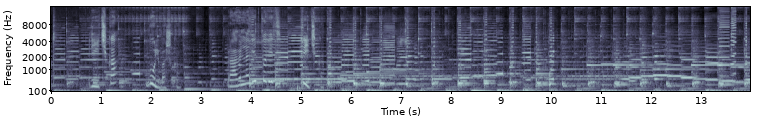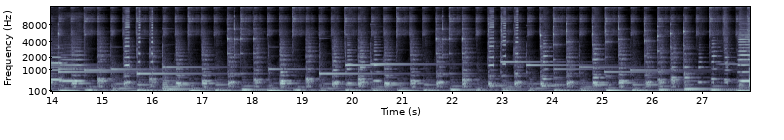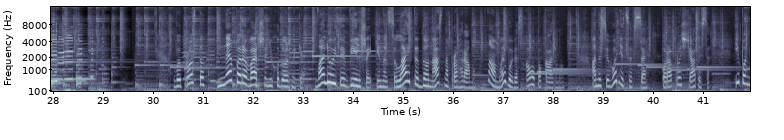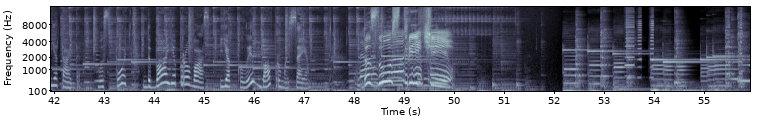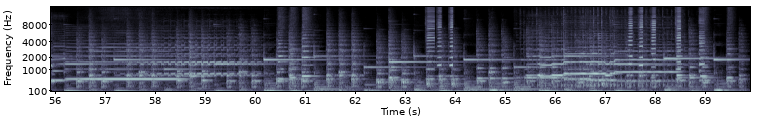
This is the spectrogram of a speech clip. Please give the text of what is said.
річка, бульбашка. Правильна відповідь річка. Ви просто неперевершені художники. Малюйте більше і надсилайте до нас на програму. Ну а ми обов'язково покажемо. А на сьогодні це все. Пора прощатися. І пам'ятайте, Господь дбає про вас, як колись дбав про Мойсея. До зустрічі!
